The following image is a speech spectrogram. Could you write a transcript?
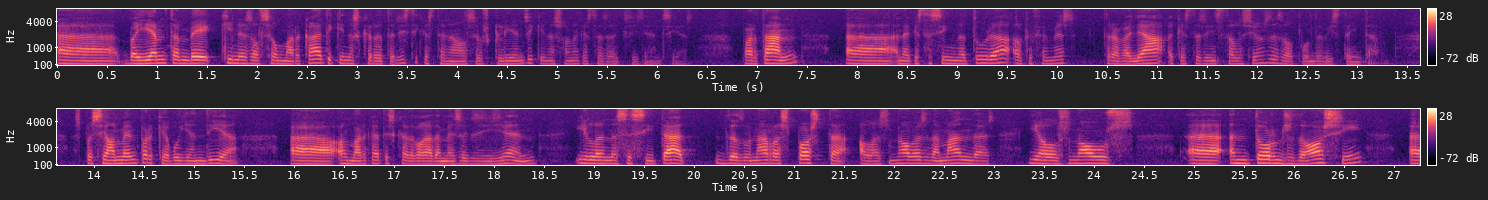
eh, veiem també quin és el seu mercat i quines característiques tenen els seus clients i quines són aquestes exigències. Per tant, eh, en aquesta assignatura el que fem és treballar aquestes instal·lacions des del punt de vista intern. Especialment perquè avui en dia eh, el mercat és cada vegada més exigent i la necessitat de donar resposta a les noves demandes i als nous eh, entorns d'oci, eh,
